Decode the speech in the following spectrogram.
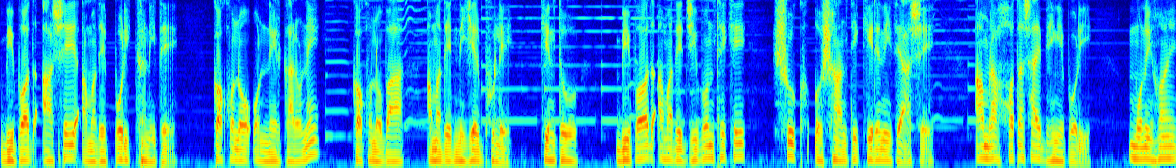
বিপদ আসে আমাদের পরীক্ষা নিতে। কখনো অন্যের কারণে, কখনো বা আমাদের নিজের ভুলে। কিন্তু বিপদ আমাদের জীবন থেকে সুখ ও শান্তি কেড়ে নিতে আসে। আমরা হতাশায় ভেঙে পড়ি। মনে হয়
